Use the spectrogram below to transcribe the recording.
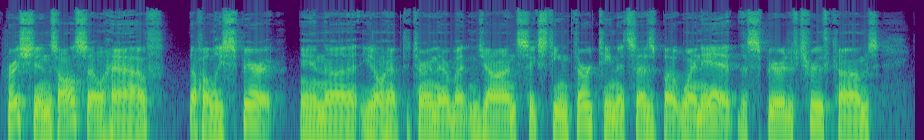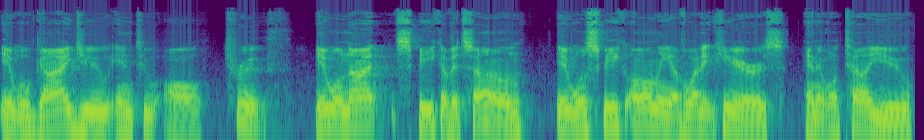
Christians also have the Holy Spirit. And uh, you don't have to turn there, but in John 16, 13, it says, But when it, the Spirit of truth, comes, it will guide you into all truth. It will not speak of its own, it will speak only of what it hears, and it will tell you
